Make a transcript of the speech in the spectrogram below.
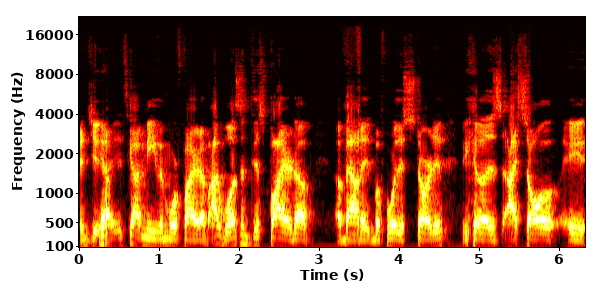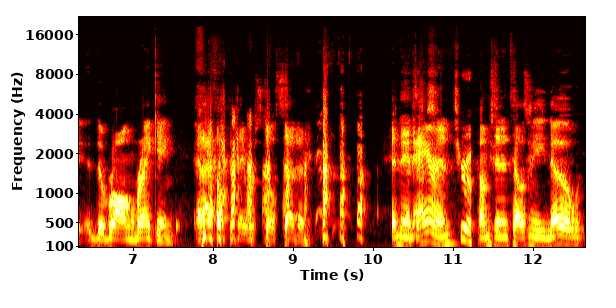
It, yep. It's got me even more fired up. I wasn't this fired up about it before this started because I saw a, the wrong ranking and I thought that they were still seven. And then That's Aaron true. comes in and tells me, "No,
